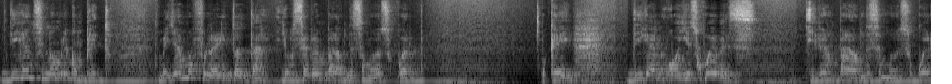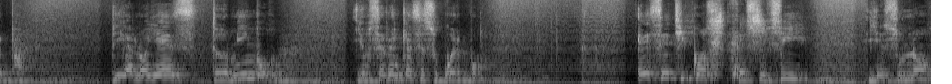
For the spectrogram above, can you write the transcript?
Digan su nombre completo. Me llamo fulanito de tal y observen para dónde se mueve su cuerpo. ¿Ok? Digan, hoy es jueves y vean para dónde se mueve su cuerpo. Digan, hoy es domingo y observen qué hace su cuerpo. Ese, chicos, es su sí y es su no.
